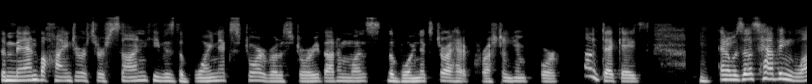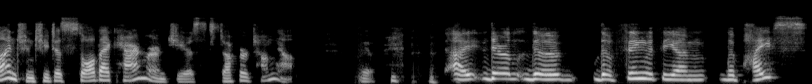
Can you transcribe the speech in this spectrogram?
The man behind her is her son. He was the boy next door. I wrote a story about him once. The boy next door. I had a crush on him for oh, decades. Hmm. And it was us having lunch, and she just saw that camera and she just stuck her tongue out. Yeah. I there the the thing with the um the pipes,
